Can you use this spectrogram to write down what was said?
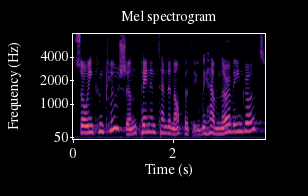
So in conclusion, pain and tendinopathy, we have nerve ingrowth,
